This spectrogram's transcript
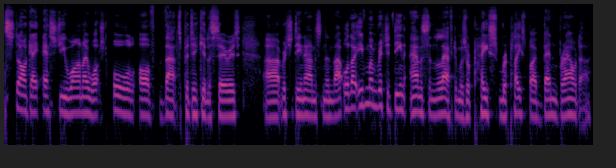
Stargate SG1. I watched all of that particular series. Uh, Richard Dean Anderson and that. Although even when Richard Dean Anderson left and was replaced replaced by Ben Browder,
